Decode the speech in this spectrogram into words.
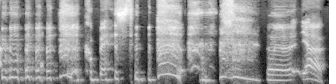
Gepest. uh, ja.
